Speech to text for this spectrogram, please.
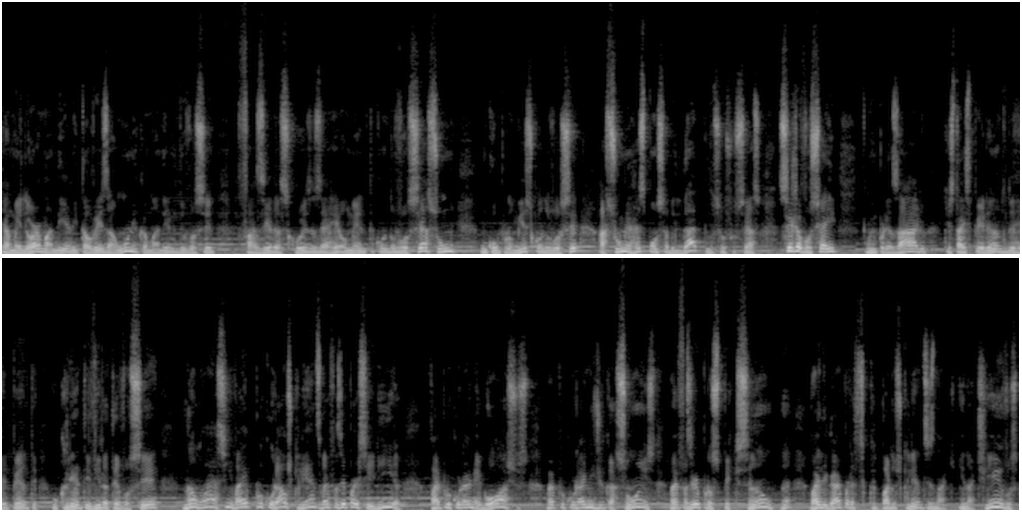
que a melhor maneira e talvez a única maneira de você fazer as coisas é realmente quando você assume um compromisso, quando você assume a responsabilidade pelo seu sucesso. Seja você aí um empresário que está esperando de repente o cliente vir até você. Não, não é assim. Vai procurar os clientes, vai fazer parceria, vai procurar negócios, vai procurar indicações, vai fazer prospecção, né? vai ligar para, para os clientes inativos.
